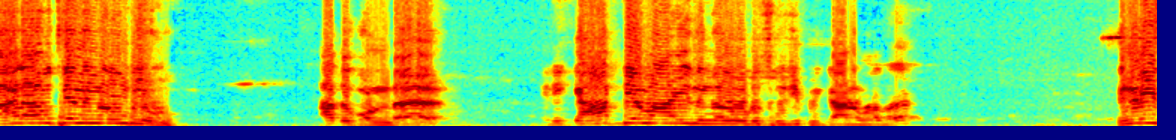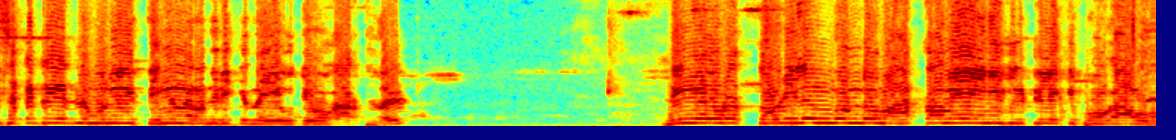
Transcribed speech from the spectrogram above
കാലാവധിയെ നിങ്ങളുടെ മുമ്പിലുള്ളൂ. അതുകൊണ്ട് എനിക്ക് ആദ്യമായി നിങ്ങളോട് സൂചിപ്പിക്കാനുള്ളത് നിങ്ങൾ ഈ സെക്രട്ടേറിയറ്റിന് മുന്നിൽ തിങ്ങി നിറഞ്ഞിരിക്കുന്ന ഈ ഉദ്യോഗാർത്ഥികൾ നിങ്ങളുടെ തൊഴിലും കൊണ്ട് മാത്രമേ ഇനി വീട്ടിലേക്ക് പോകാവൂ.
